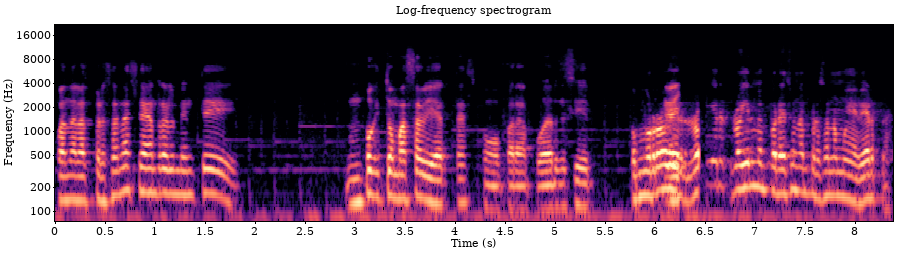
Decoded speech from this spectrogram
cuando las personas sean realmente un poquito más abiertas, como para poder decir, Como Roger. Roger, Roger me parece una persona muy abierta.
